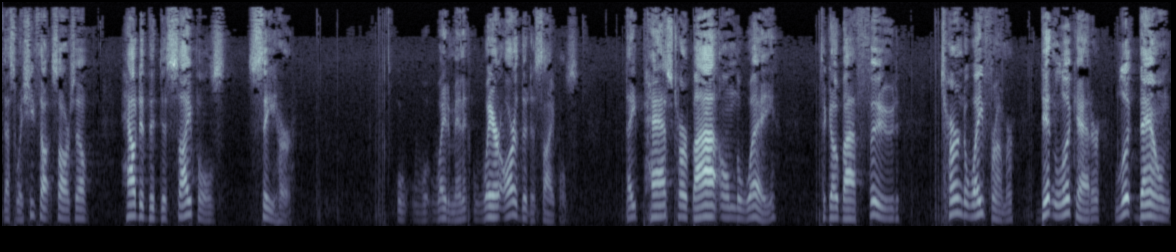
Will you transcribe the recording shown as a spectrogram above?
that's the way she thought, saw herself. How did the disciples see her? wait a minute, where are the disciples? They passed her by on the way to go buy food, turned away from her, didn't look at her, looked down,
